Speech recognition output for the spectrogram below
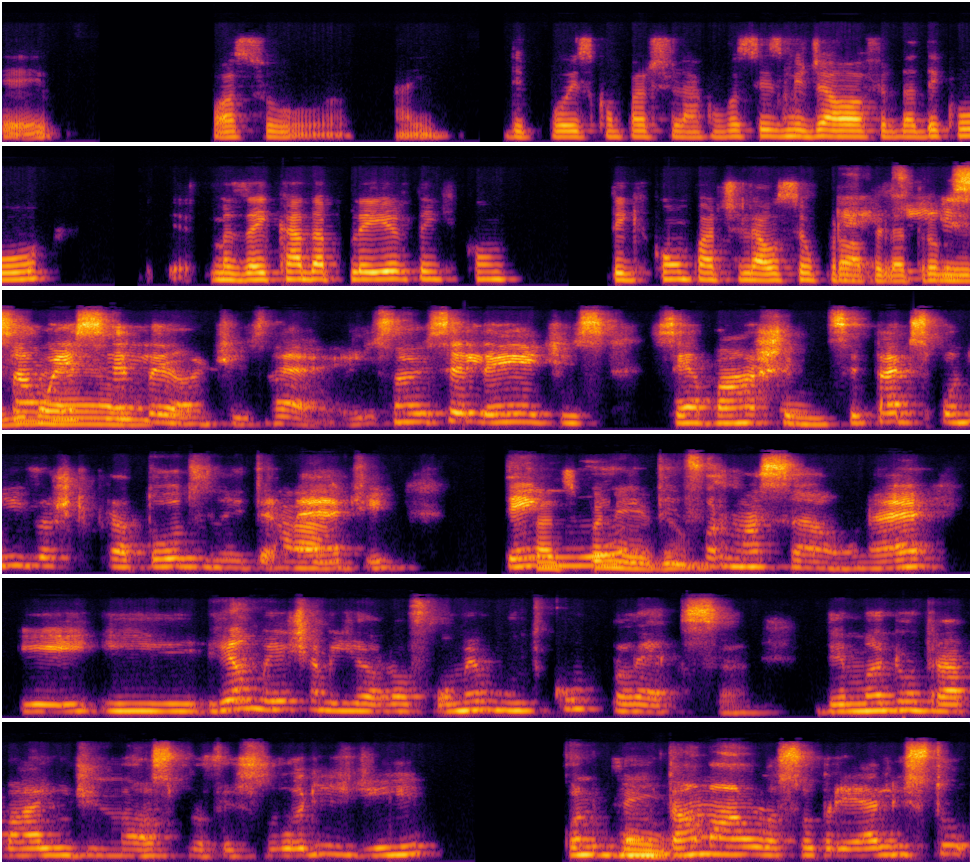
é, posso aí depois compartilhar com vocês media offer da Deco, mas aí cada player tem que tem que compartilhar o seu próprio é, Eles são excelentes, né? Eles são excelentes. Você abaixa, você está disponível, acho que para todos na internet. Ah, tem tá muita informação, né? E, e realmente a melhor of home é muito complexa. Demanda um trabalho de nós professores de quando Sim. montar uma aula sobre ela, isto,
